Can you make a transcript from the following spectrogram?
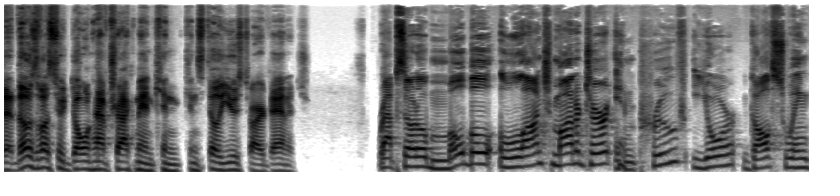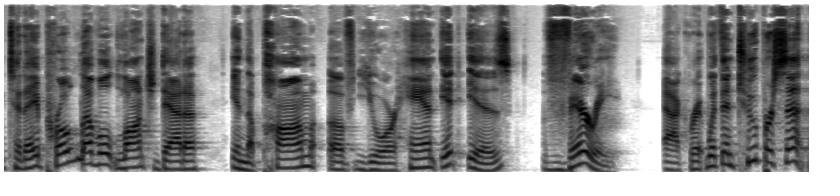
that those of us who don't have TrackMan can can still use to our advantage? Rapsodo mobile launch monitor. Improve your golf swing today. Pro level launch data in the palm of your hand. It is very accurate, within 2%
